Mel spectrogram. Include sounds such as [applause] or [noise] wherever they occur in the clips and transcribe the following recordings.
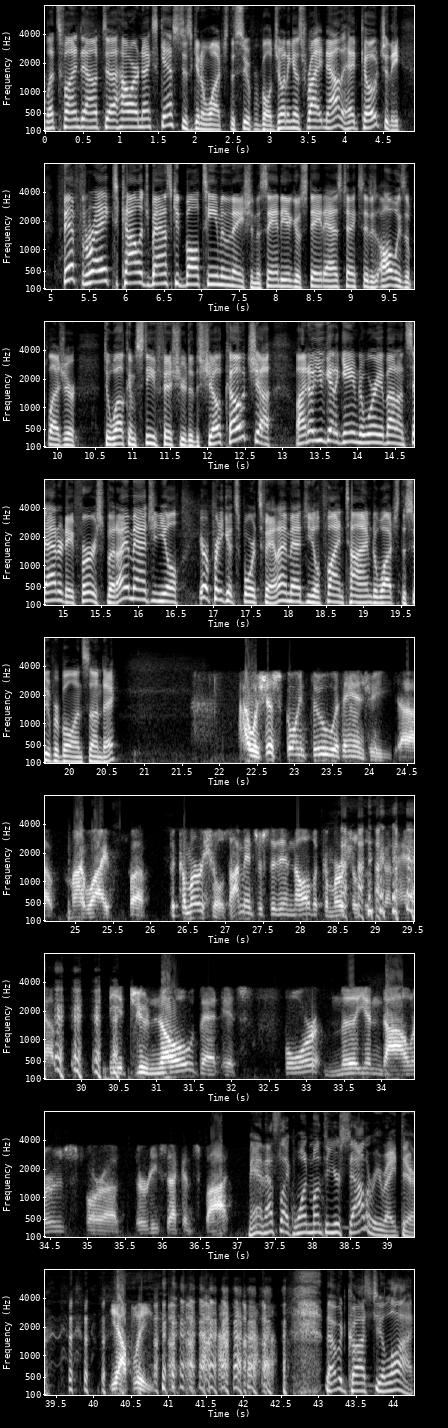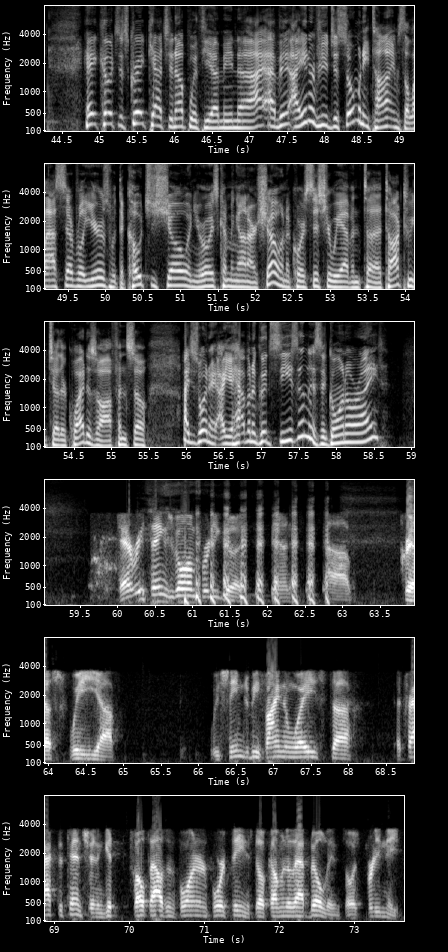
Let's find out uh, how our next guest is going to watch the Super Bowl. Joining us right now, the head coach of the fifth ranked college basketball team in the nation, the San Diego State Aztecs. It is always a pleasure to welcome Steve Fisher to the show. Coach, uh, I know you've got a game to worry about on Saturday first, but I imagine you'll, you're a pretty good sports fan. I imagine you'll find time to watch the Super Bowl on Sunday. I was just going through with Angie, uh, my wife, uh, the commercials. I'm interested in all the commercials it's going to have. [laughs] Did you know that it's four million dollars for a 30 second spot? Man, that's like one month of your salary right there. [laughs] yeah, please. [laughs] that would cost you a lot. Hey, coach, it's great catching up with you. I mean, uh, I, have I interviewed you so many times the last several years with the coaches show, and you're always coming on our show. And of course, this year we haven't uh, talked to each other quite as often. So, I just wonder, are you having a good season? Is it going all right? Everything's going pretty good, [laughs] and uh, Chris, we uh, we seem to be finding ways to attract attention and get 12,414 still coming to that building. So it's pretty neat.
